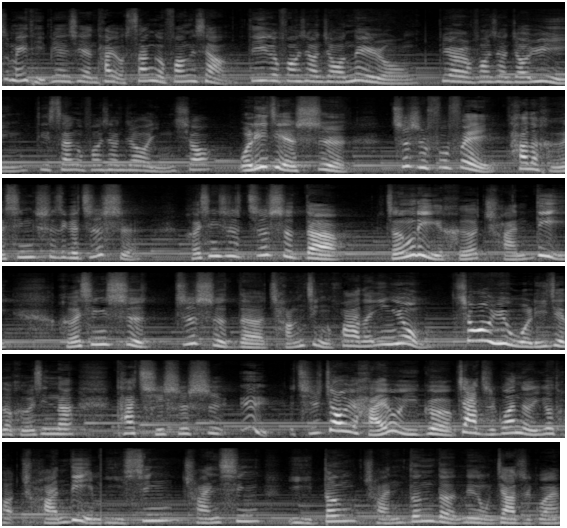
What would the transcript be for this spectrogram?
自媒体变现它有三个方向，第一个方向叫内容，第二个方向叫运营，第三个方向叫营销。我理解是知识付费，它的核心是这个知识，核心是知识的整理和传递，核心是知识的场景化的应用。教育我理解的核心呢，它其实是育。其实教育还有一个价值观的一个传传递，以心传心，以灯传灯的那种价值观。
